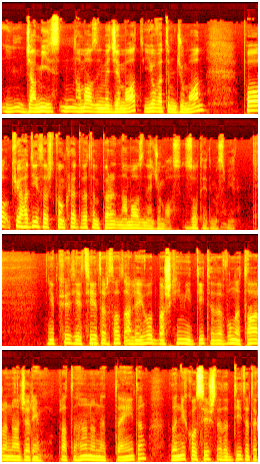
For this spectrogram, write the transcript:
xhamis namazin me xhemat, jo vetëm xhuman, po ky hadith është konkret vetëm për namazin e xhumas. Zoti e di më së miri. Një pyetje tjetër thotë a lejohet bashkimi i ditëve vullnetare në agjërim? pra të hënën e të enjten, dhe njëkohësisht edhe ditët e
